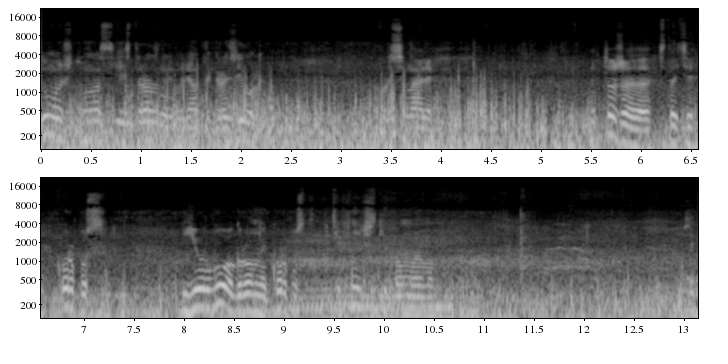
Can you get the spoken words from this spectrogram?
Думаю, что у нас есть разные варианты грозилок в арсенале. Это тоже, кстати, корпус Юргу, огромный корпус технический, по-моему.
